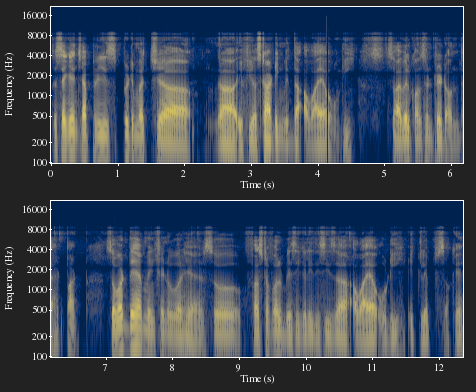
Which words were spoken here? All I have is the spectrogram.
The second chapter is pretty much uh, uh, if you are starting with the Avaya OD, so I will concentrate on that part. So what they have mentioned over here. So first of all, basically this is a Avaya OD Eclipse. Okay?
